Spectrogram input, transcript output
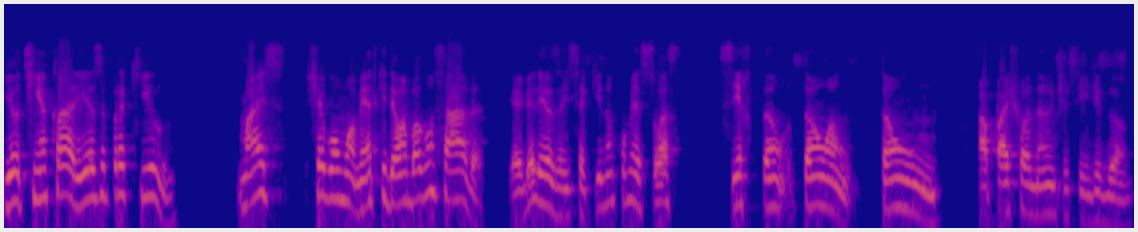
E eu tinha clareza para aquilo. Mas chegou um momento que deu uma bagunçada. E aí, beleza, isso aqui não começou a ser tão, tão, tão apaixonante assim, digamos.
